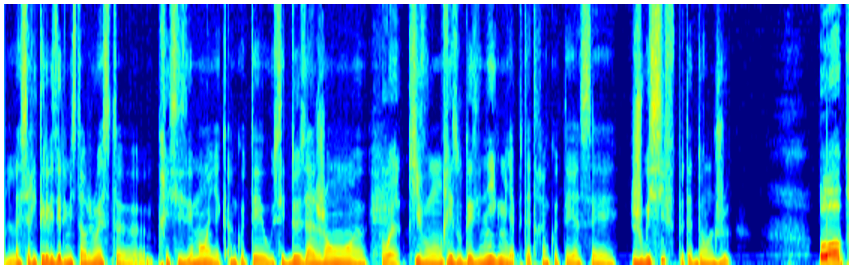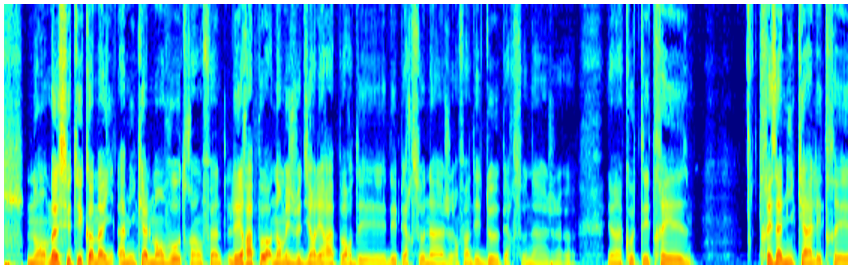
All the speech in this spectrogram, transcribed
la série télévisée Les Mystères de l'Ouest, euh, précisément, il y a un côté où c'est deux agents euh, qui vont résoudre des énigmes. Il y a peut-être un côté assez jouissif, peut-être dans le jeu. Oh non, bah, c'était comme amicalement vôtre. Hein, enfin, les rapports. Non, mais je veux dire les rapports des, des personnages, enfin des deux personnages. Il y a un côté très très amical et très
